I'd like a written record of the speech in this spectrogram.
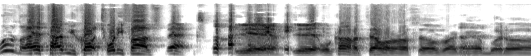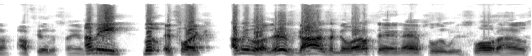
When was the last time you caught 25 specks? yeah, yeah. We're kind of telling ourselves right now, but uh, I feel the same. I way. mean, look, it's like I mean, look, there's guys that go out there and absolutely slaughterhouse,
